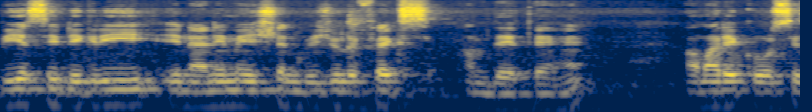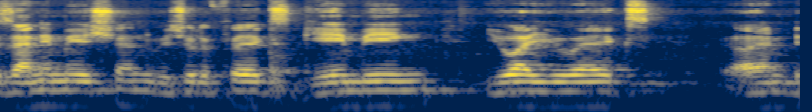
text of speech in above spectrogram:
BSc degree in animation visual effects हम देते हैं। हमारे courses animation visual effects gaming U I and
